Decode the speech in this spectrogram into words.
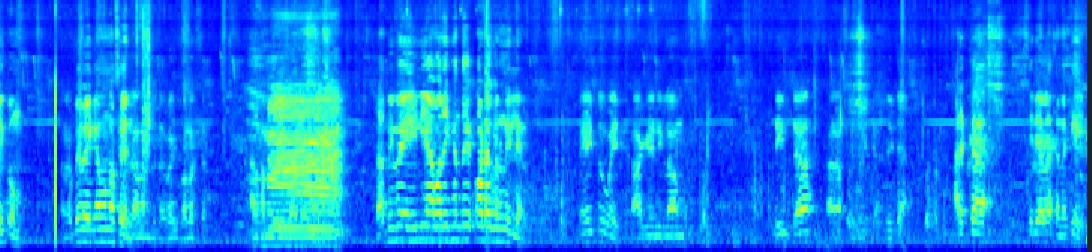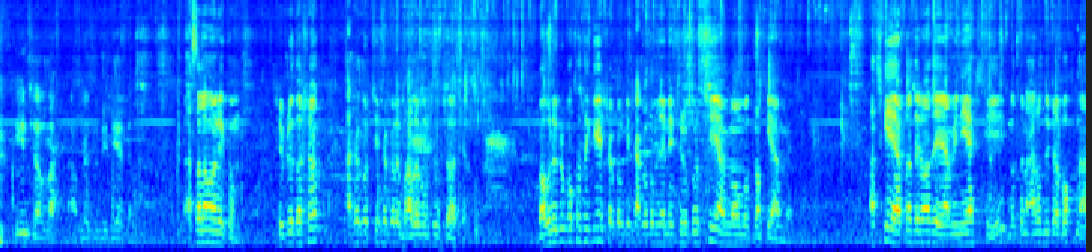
আলাইকুম। রাব্বি ভাই কেমন আছেন? আলহামদুলিল্লাহ ভাই ভালো আছেন? আলহামদুলিল্লাহ। রাব্বি ভাই এই নিয়ে আমার এখান থেকে কটা করে নিলেন? এই তো ভাই আগে নিলাম তিনটা আর আজকে দুইটা। দুইটা। আরেকটা সিরিয়াল আছে নাকি? ইনশাল্লাহ আপনি যদি দিয়ে দেন। আসসালামু আলাইকুম। সুপ্রিয় দর্শক আশা করছি সকলে ভালো এবং সুস্থ আছেন। বাবুলিকের পক্ষ থেকে সকলকে স্বাগতম জানিয়ে শুরু করছি আমি মোহাম্মদ রকি আহমেদ। আজকে আপনাদের মাঝে আমি নিয়ে আসছি নতুন আরও দুটা বকনা।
